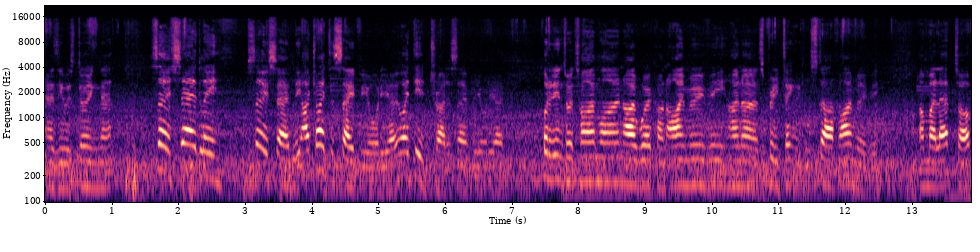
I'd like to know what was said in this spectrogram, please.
as he was doing that. So sadly, so sadly, I tried to save the audio. I did try to save the audio. Put it into a timeline. I work on iMovie. I know it's pretty technical stuff, iMovie, on my laptop.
